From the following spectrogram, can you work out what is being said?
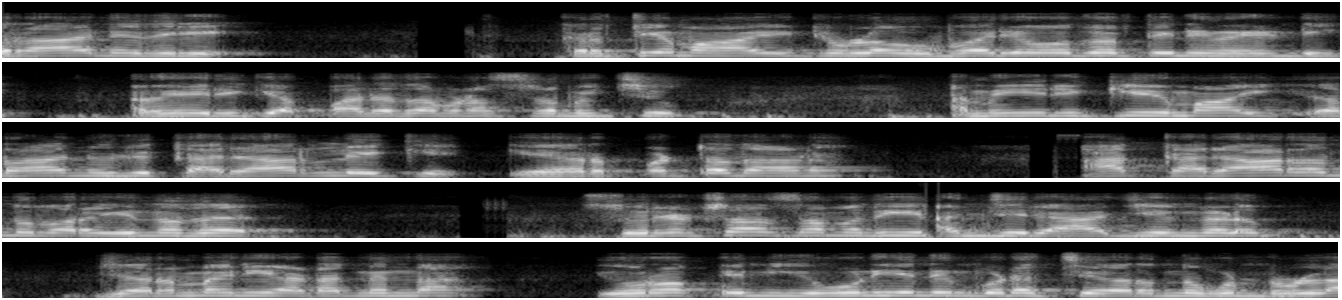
ഇറാനെതിരെ കൃത്യമായിട്ടുള്ള ഉപരോധത്തിന് വേണ്ടി അമേരിക്ക പലതവണ ശ്രമിച്ചു. അമേരിക്കയുമായി ഇറാൻ ഒരു കരാറിലേക്ക് ഏർപ്പെട്ടതാണ്. ആ കരാർ എന്ന് പറയുന്നത് സുരക്ഷാ സമിതി അഞ്ച് രാജ്യങ്ങളും ജർമ്മനി അടങ്ങുന്ന യൂറോപ്യൻ യൂണിയനും കൂടെ ചേർന്നുകൊണ്ടുള്ള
